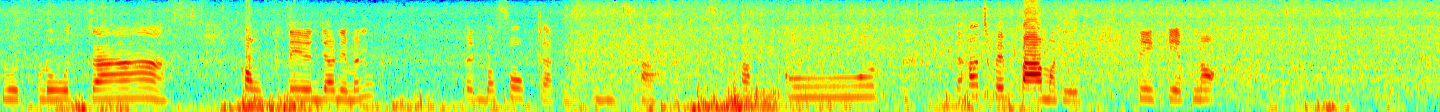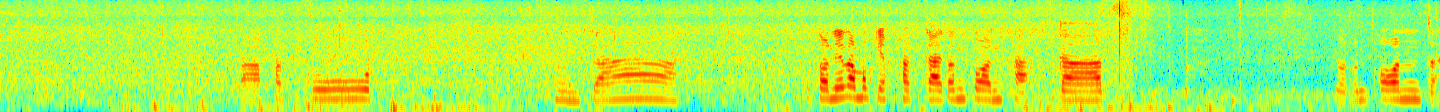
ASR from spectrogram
กรูดกรูดจ้ากล่องเตีนเดียวนี่มัน เป็นบัฟโฟกัสนะนี่ค่ะผักกูดแล้วเขาจะไปปลาหมาทีตีเก็บเนาะปลาผักกูดหนุนจ้า ตอนนี้เรามาเก็บผักกาดกันก่อนค่ะ กาดหยดอ่อนๆจ้ะ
